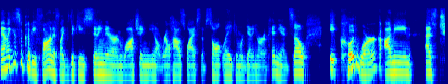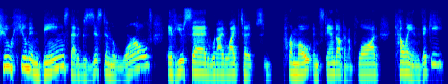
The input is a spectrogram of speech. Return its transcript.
and I guess it could be fun if like Vicky's sitting there and watching, you know, Real Housewives of Salt Lake and we're getting her opinion. So it could work. I mean, as two human beings that exist in the world, if you said, would I like to promote and stand up and applaud Kelly and Vicki?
